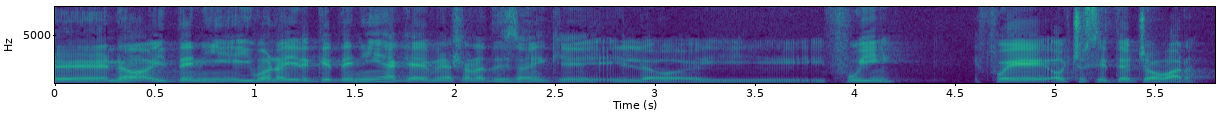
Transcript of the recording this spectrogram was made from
Eh, no, y tenía, y bueno, y el que tenía que me llamó la atención y que y lo, y fui, fue 878 Bar.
